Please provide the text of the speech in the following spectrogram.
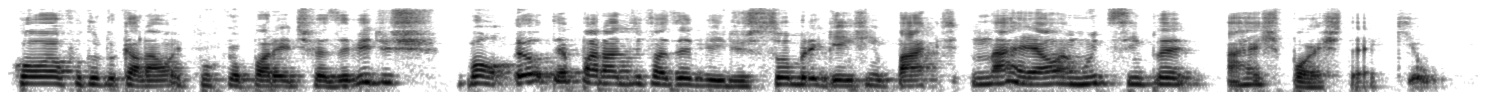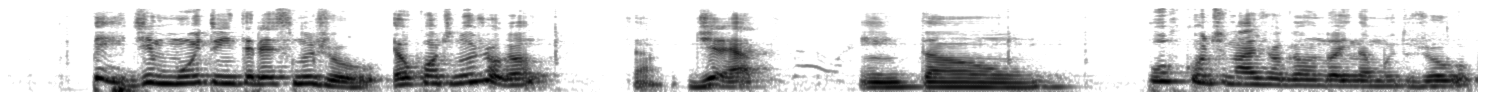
Qual é o futuro do canal e por que eu parei de fazer vídeos? Bom, eu ter parado de fazer vídeos sobre Genshin Impact, na real é muito simples a resposta. É que eu perdi muito interesse no jogo. Eu continuo jogando, tá? direto, então, por continuar jogando ainda muito jogo,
